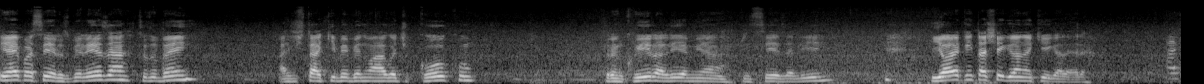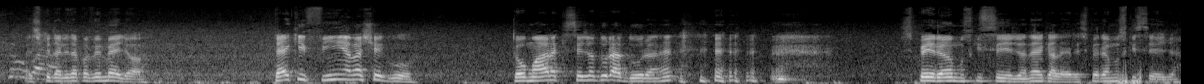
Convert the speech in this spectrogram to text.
E aí parceiros, beleza? Tudo bem? A gente tá aqui bebendo água de coco Tranquila ali a minha princesa ali E olha quem tá chegando aqui galera Acho que dali dá pra ver melhor Até que fim ela chegou Tomara que seja duradoura, né? Esperamos que seja, né galera? Esperamos que seja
